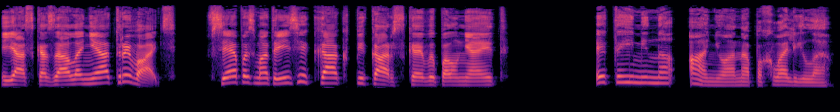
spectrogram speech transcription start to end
Я сказала не отрывать. Все посмотрите, как Пекарская выполняет. Это именно Аню она похвалила.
